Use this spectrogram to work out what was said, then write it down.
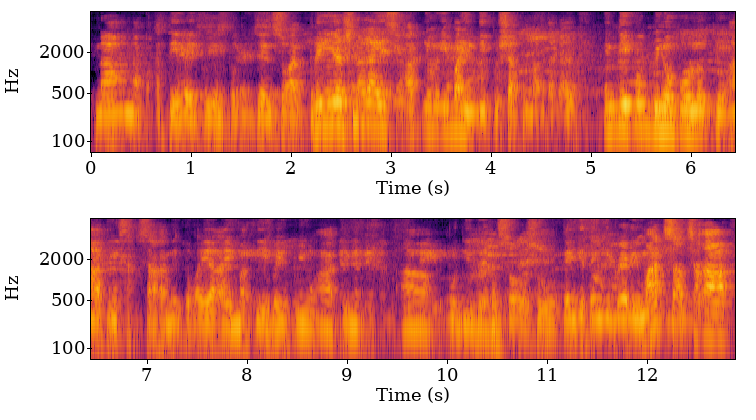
na napakatibay po yung Pulidenso. At 3 years na guys at yung iba hindi po siya tumatagal. Hindi po binupulot yung ating saksakan nito kaya ay matibay po yung ating uh, Pulidenso. So, thank you, thank you very much. At saka,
